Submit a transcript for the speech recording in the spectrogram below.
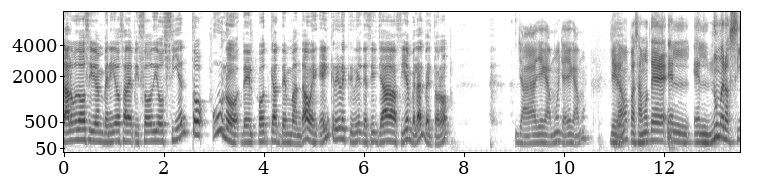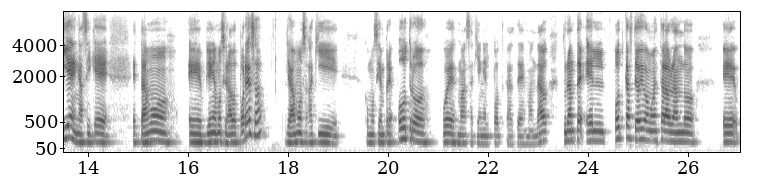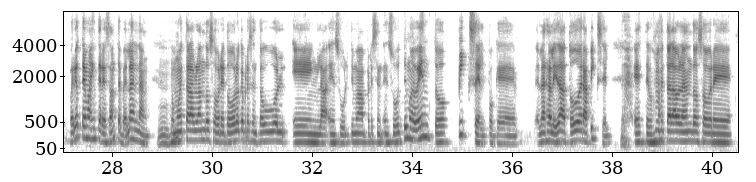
Saludos y bienvenidos al episodio 101 del podcast Desmandado. Es, es increíble escribir, decir ya 100, ¿verdad, Alberto, no? Ya llegamos, ya llegamos. Llegamos, pasamos de el, el número 100, así que estamos eh, bien emocionados por eso. Llevamos aquí, como siempre, otro jueves más aquí en el podcast de Desmandado. Durante el podcast de hoy vamos a estar hablando eh, varios temas interesantes, ¿verdad, Hernán? Vamos a estar hablando sobre todo lo que presentó Google en, la, en, su, última en su último evento, Pixel, porque en la realidad todo era Pixel. Este, vamos a estar hablando sobre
